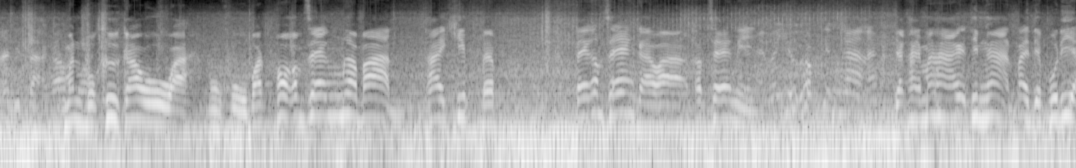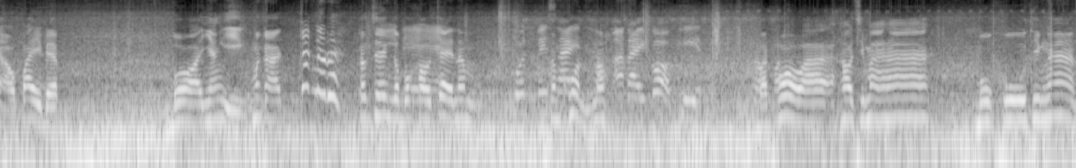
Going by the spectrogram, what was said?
อันนี้ตาก็มันบกคือเก่าว่ะหมู่ขู่บัดพ่อคำแสงเมื่อบ้านถ่ายคลิปแบบแต่คำแสงกะว่าคำแสงนี่ให้มาอยู่กับทีมงานนะอยากให้มาหาทีมงานไปแต่ผู้เดียวไปแบบ บอยังอีกมันก็จักแนวเลยคำแสงกับบอกเข้าใจนํคนไม่ใช่น้ำข้นเนาะอะไรก็ผิดบัดพ่อว่าเฮาสิมาหาหมู่ครูทีมงาน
